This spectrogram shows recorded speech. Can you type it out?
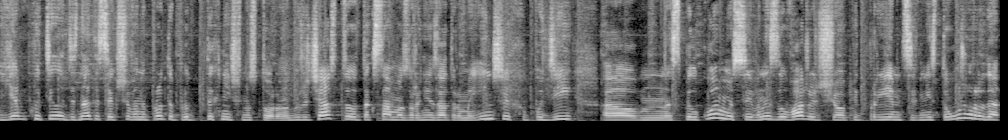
Я б хотіла дізнатися, якщо ви не проти, про технічну сторону. Дуже часто так само з організаторами інших подій ем, спілкуємося, і вони зауважують, що підприємців міста Ужгорода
